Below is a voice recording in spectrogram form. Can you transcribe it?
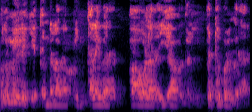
புதுமை இலக்கிய திண்டல் அமைப்பின் தலைவர் பாவலர் ஐயா அவர்கள் பெற்றுக்கொள்கிறார்.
